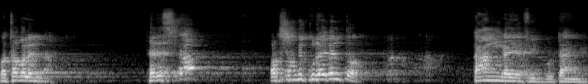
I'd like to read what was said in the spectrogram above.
কথা বলেন না। ফেরেস্তা ওর সঙ্গে কুলাইবেন তো? টাঙ্গাইয়া টাঙ্গাই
